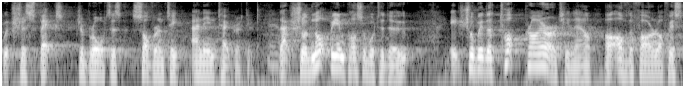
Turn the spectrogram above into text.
which respects Gibraltar's sovereignty and integrity. Yeah. That should not be impossible to do. It should be the top priority now uh, of the Foreign Office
